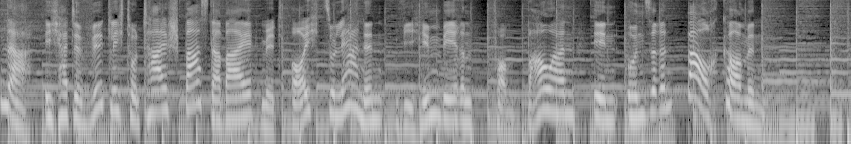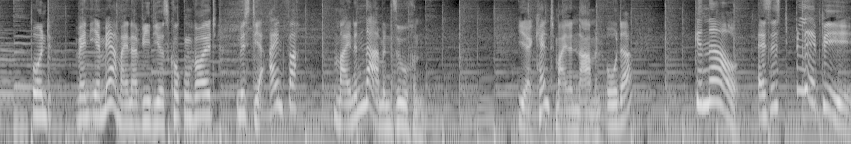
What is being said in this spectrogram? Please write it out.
Na, ich hatte wirklich total Spaß dabei, mit euch zu lernen, wie Himbeeren vom Bauern in unseren Bauch kommen. Und wenn ihr mehr meiner Videos gucken wollt, müsst ihr einfach meinen Namen suchen. Ihr kennt meinen Namen, oder? Genau, es ist Blippi.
